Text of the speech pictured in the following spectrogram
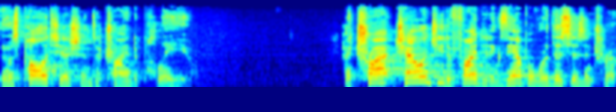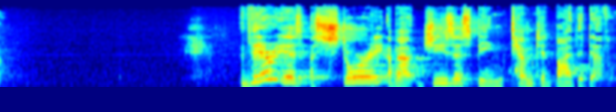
those politicians are trying to play you. I try, challenge you to find an example where this isn't true. There is a story about Jesus being tempted by the devil.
